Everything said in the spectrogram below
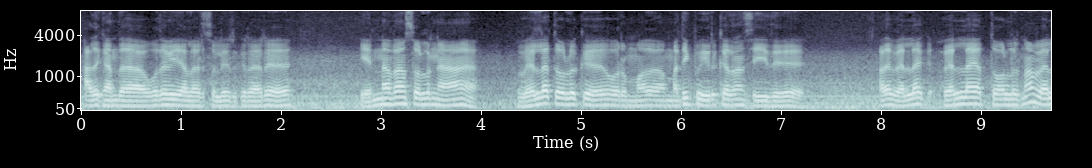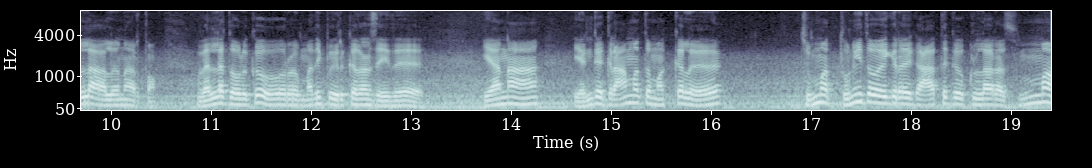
அதுக்கு அந்த உதவியாளர் சொல்லியிருக்கிறாரு என்ன தான் சொல்லுங்கள் வெள்ளைத்தோலுக்கு ஒரு ம மதிப்பு இருக்க தான் செய்யுது. அது வெள்ளை வெள்ளை தோலுன்னா வெள்ளை ஆளுன்னு அர்த்தம். வெள்ளைத்தோலுக்கு ஒரு மதிப்பு இருக்க தான் செய்யுது. ஏன்னா எங்கள் கிராமத்து மக்கள் சும்மா துணி துவைக்கிறதுக்கு ஆற்றுக்குள்ளார சும்மா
